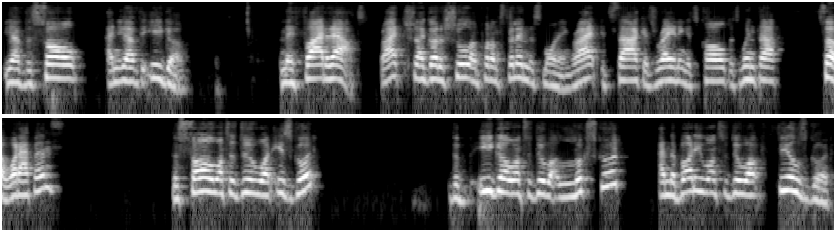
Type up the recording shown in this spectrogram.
you have the soul, and you have the ego. And they fight it out, right? Should I go to shul and put on tefillin this morning, right? It's dark, it's raining, it's cold, it's winter. So what happens? The soul wants to do what is good. The ego wants to do what looks good. And the body wants to do what feels good.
